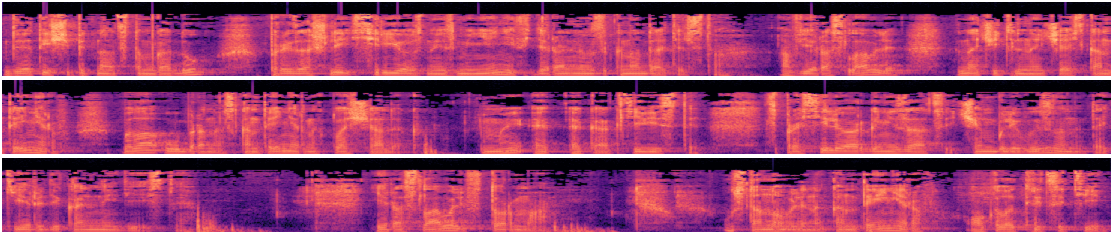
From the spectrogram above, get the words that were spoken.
В 2015 году произошли серьезные изменения федерального законодательства – а в Ярославле значительная часть контейнеров была убрана с контейнерных площадок. Мы, э экоактивисты, спросили у организаций, чем были вызваны такие радикальные действия. Ярославль в Торма. Установлено контейнеров около 30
